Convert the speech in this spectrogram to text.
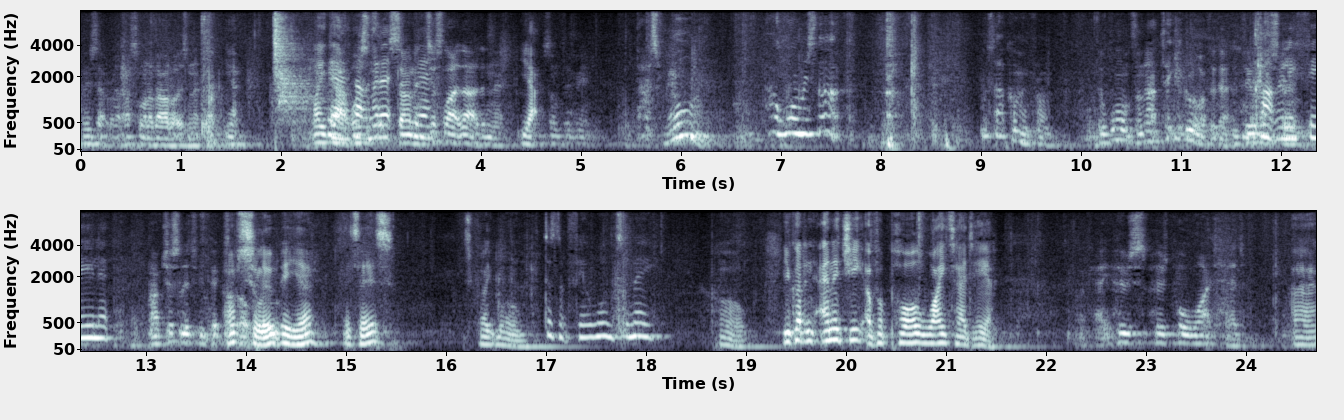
Who's that? Right, that's one of our lot, isn't it? Yeah. Like Yeah, that, that wasn't was it? It sounded Yeah. just like that, didn't it? Yeah. Something being. That's warm. How warm is that? Where's that coming from? The warmth and that. Take your glove off of that and feel Can't really feel it. I've just literally picked it up. Absolutely, yeah. It is. It's quite warm. It Doesn't feel warm to me. Paul. You've got an energy of a Paul Whitehead here. Okay, who's who's Paul Whitehead? Uh,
